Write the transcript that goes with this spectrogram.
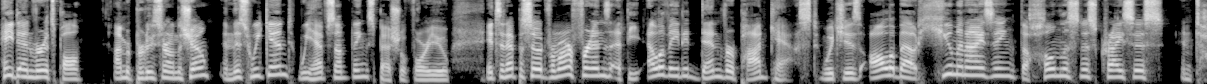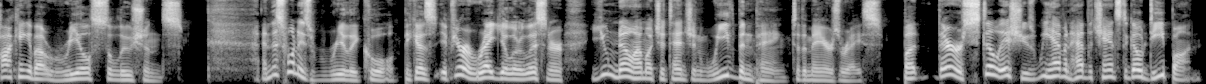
Hey, Denver, it's Paul. I'm a producer on the show, and this weekend we have something special for you. It's an episode from our friends at the Elevated Denver podcast, which is all about humanizing the homelessness crisis and talking about real solutions. And this one is really cool because if you're a regular listener, you know how much attention we've been paying to the mayor's race. But there are still issues we haven't had the chance to go deep on.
